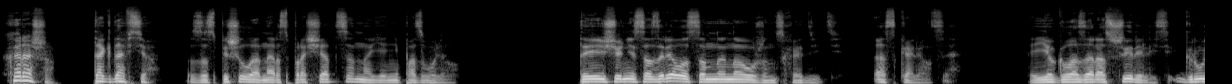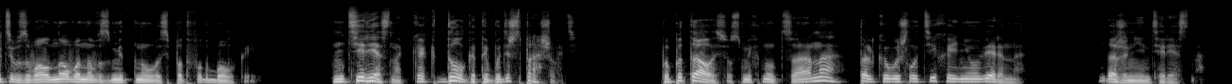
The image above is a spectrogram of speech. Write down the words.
«Хорошо, тогда все», — заспешила она распрощаться, но я не позволил. «Ты еще не созрела со мной на ужин сходить», — оскалился. Ее глаза расширились, грудь взволнованно взметнулась под футболкой. «Интересно, как долго ты будешь спрашивать?» Попыталась усмехнуться она, только вышла тихо и неуверенно. Даже не интересно.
